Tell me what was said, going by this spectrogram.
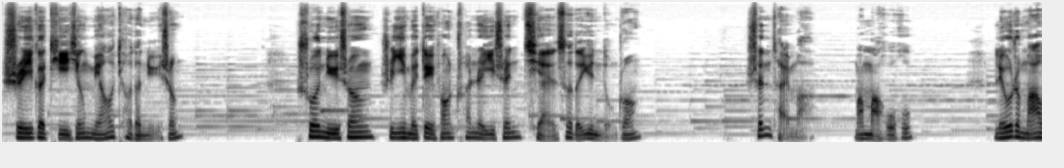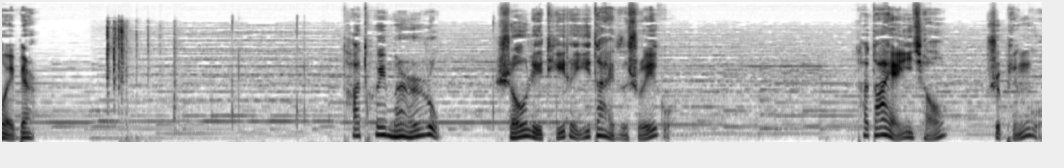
是一个体型苗条的女生。说女生是因为对方穿着一身浅色的运动装，身材嘛马马虎虎，留着马尾辫他推门而入，手里提着一袋子水果。他打眼一瞧。是苹果，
